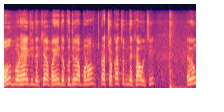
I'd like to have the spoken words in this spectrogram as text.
ବହୁତ ବଢ଼ିଆ ହେଇଛି ଦେଖିବା ପାଇଁ ଦେଖୁଥିବେ ଆପଣ ପୁରା ଚକାଚକ ଦେଖାହେଉଛି ଏବଂ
